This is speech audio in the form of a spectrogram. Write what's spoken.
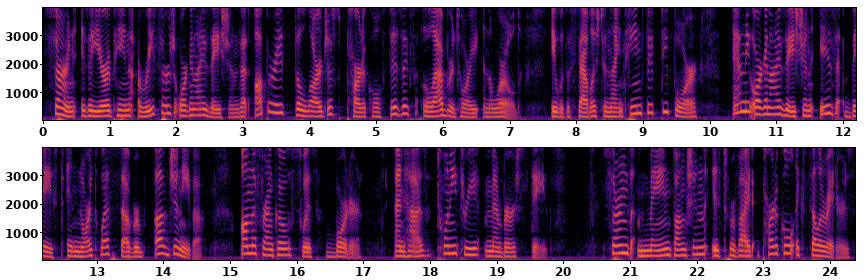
CERN is a European research organization that operates the largest particle physics laboratory in the world. It was established in 1954 and the organization is based in northwest suburb of Geneva on the Franco-Swiss border and has 23 member states. CERN's main function is to provide particle accelerators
